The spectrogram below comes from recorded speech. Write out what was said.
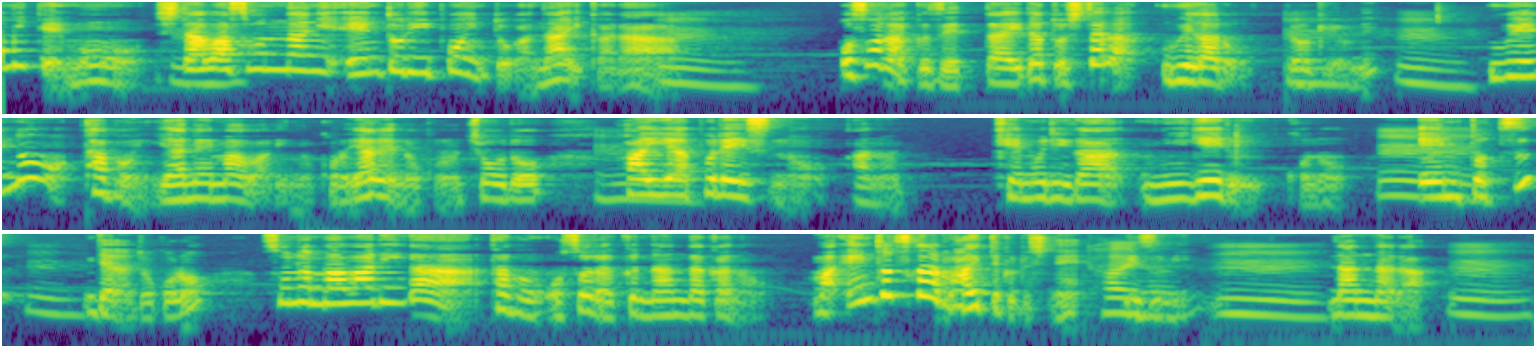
を見ても、下はそんなにエントリーポイントがないから、うん。おそらく絶対だとしたら上だろうってわけよね。うん。上の多分屋根周りの、この屋根のこのちょうどうん。ファイヤープレイスの、あの、煙が逃げる、この煙突、うん。みたいなところ、その周りが多分おそらく何らかの、まあ煙突からも入ってくるしね、はいはい。ネズミ。うん。なんなら。うん。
